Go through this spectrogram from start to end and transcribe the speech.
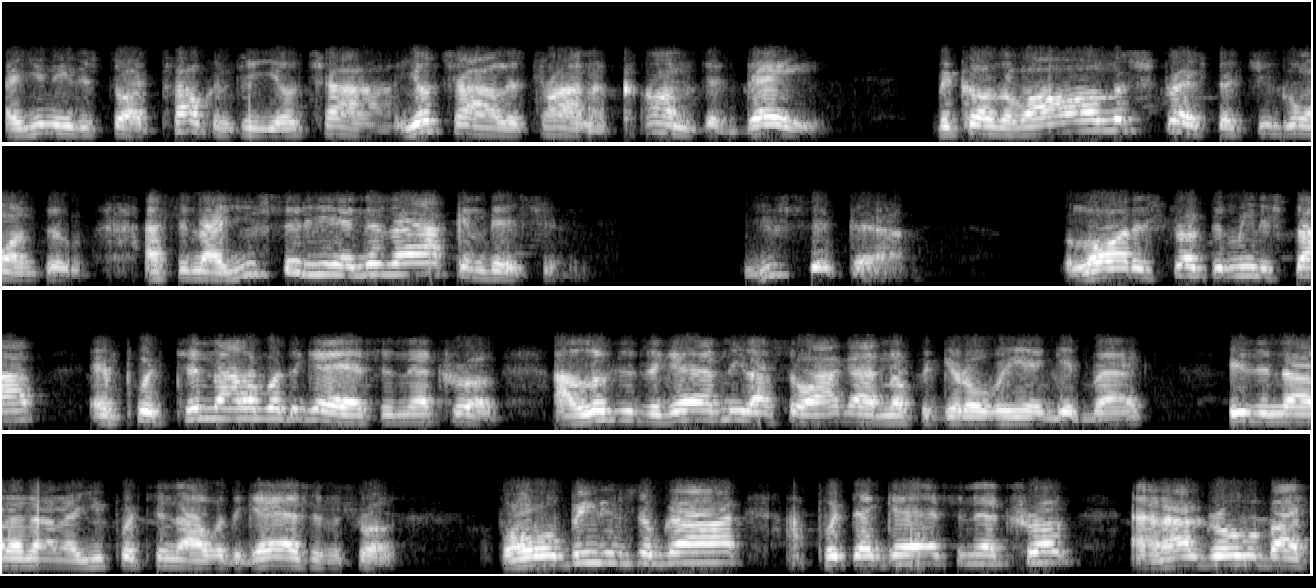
and you need to start talking to your child. Your child is trying to come today because of all the stress that you're going through. I said, now you sit here in this air condition. You sit there. The Lord instructed me to stop and put ten dollars worth of gas in that truck. I looked at the gas needle. I said, I got enough to get over here and get back. He said, no, no, no, no. You put ten dollars worth of gas in the truck. For obedience of God, I put that gas in that truck, and I drove about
